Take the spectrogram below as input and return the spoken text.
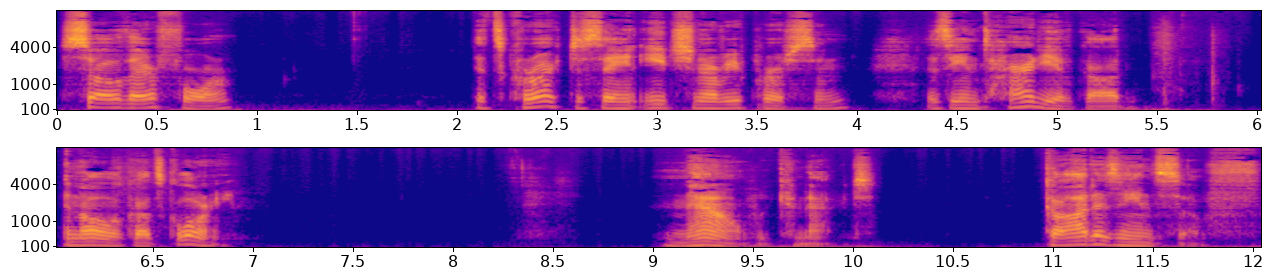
So, therefore, it's correct to say in each and every person is the entirety of God and all of God's glory. Now we connect. God is Ein Sof.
